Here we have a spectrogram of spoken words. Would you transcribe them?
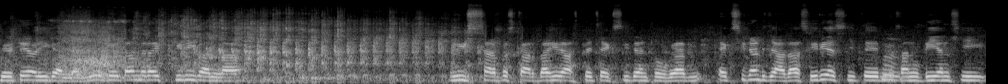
ਬੇਟੇ ਵਾਲੀ ਗੱਲ ਹੈ ਜੀ ਉਹ ਬੇਟਾ ਮੇਰਾ 21 ਦੀ ਗੱਲ ਆ। ਪੁਲਿਸ ਸਰਵਿਸ ਕਰਦਾ ਸੀ ਰਸਤੇ 'ਚ ਐਕਸੀਡੈਂਟ ਹੋ ਗਿਆ। ਐਕਸੀਡੈਂਟ ਜ਼ਿਆਦਾ ਸੀਰੀਅਸ ਸੀ ਤੇ ਸਾਨੂੰ ਡੀਐਮਸੀ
